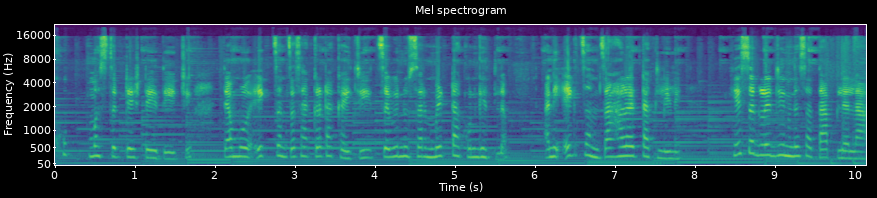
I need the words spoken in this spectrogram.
खूप मस्त टेस्ट येते याची. त्यामुळं एक चमचा साखर टाकायची. चवीनुसार मीठ टाकून घेतलं. आणि एक चमचा हळद टाकलेली. हे सगळे जिन्नस आता आपल्याला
